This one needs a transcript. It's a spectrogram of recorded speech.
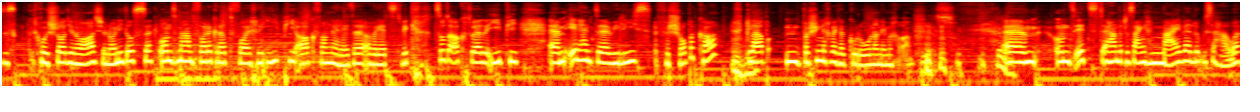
das ja noch an, ist ja noch nicht draussen. Und wir haben vorher gerade von eurer EP angefangen zu reden, aber jetzt wirklich zu der aktuellen EP. Ähm, ihr habt den Release verschoben gehabt. Mhm. Ich glaube, wahrscheinlich wegen Corona, nehme ich an. Yes. genau. ähm, und jetzt haben wir das eigentlich im Mai raushauen.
